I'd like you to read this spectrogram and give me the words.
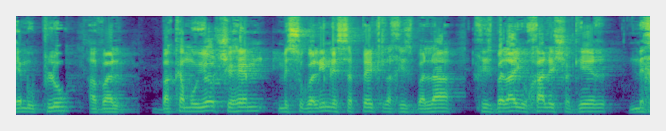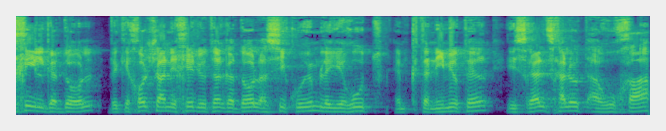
הם הופלו, אבל בכמויות שהם מסוגלים לספק לחיזבאללה, חיזבאללה יוכל לשגר נחיל גדול, וככל שהנחיל יותר גדול הסיכויים ליירוט הם קטנים יותר. ישראל צריכה להיות ערוכה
